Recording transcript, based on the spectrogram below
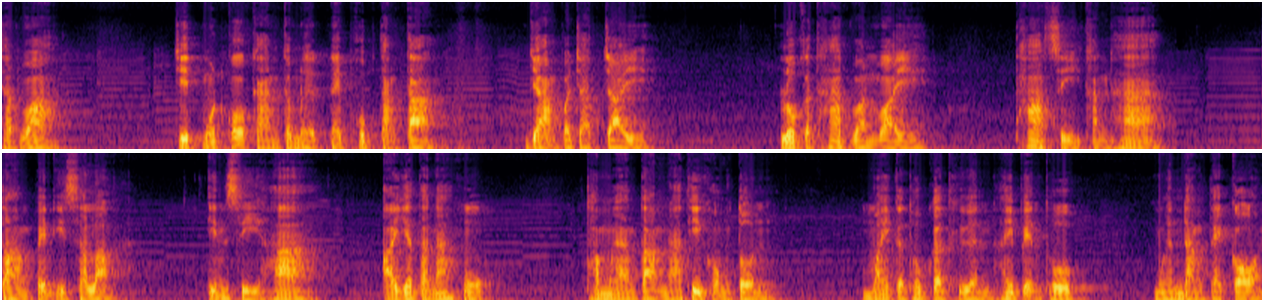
ชัดว่า จิตหมดก่อการกำเนิดในภพต่างๆ อย่างประจักษ์ใจ โลกธาตุวันไหวธาตุสี่ขันห้าต่างเป็นอิสระ อินทรีย์ห้าอายตนะหกทำงานตามหน้าที่ของตน ไม่กระทบกระเทือนให้เป็นทุกข์ เหมือนดังแต่ก่อน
